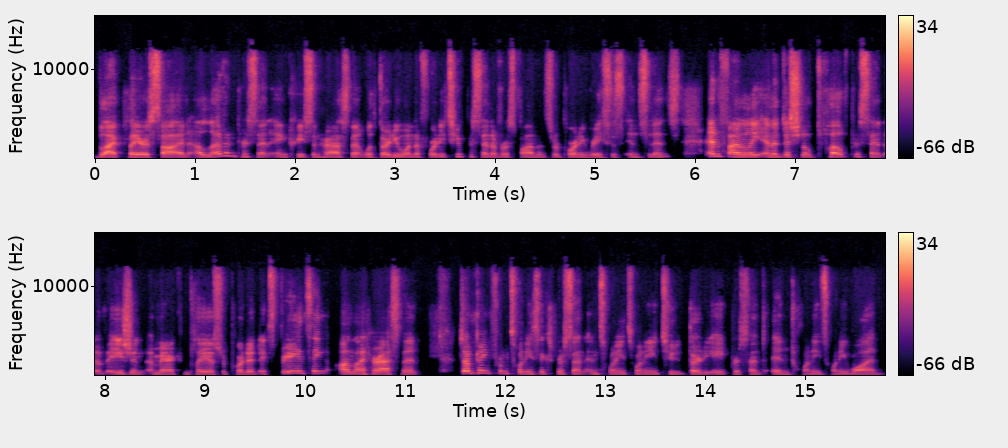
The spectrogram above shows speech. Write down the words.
Black players saw an 11% increase in harassment, with 31 to 42% of respondents reporting racist incidents. And finally, an additional 12% of Asian American players reported experiencing online harassment, jumping from 26% in 2020 to 38% in 2021.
